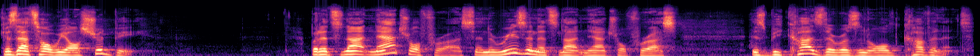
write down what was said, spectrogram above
because that's how we all should be. But it's not natural for us. And the reason it's not natural for us is because there was an old covenant.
